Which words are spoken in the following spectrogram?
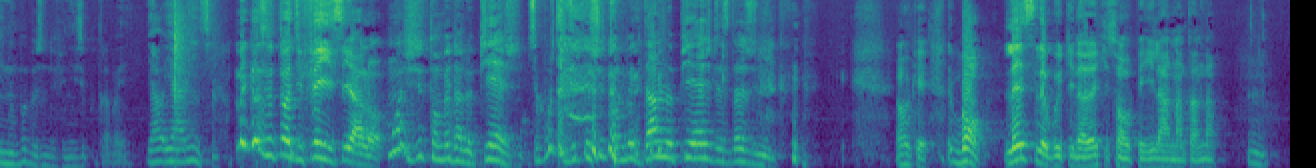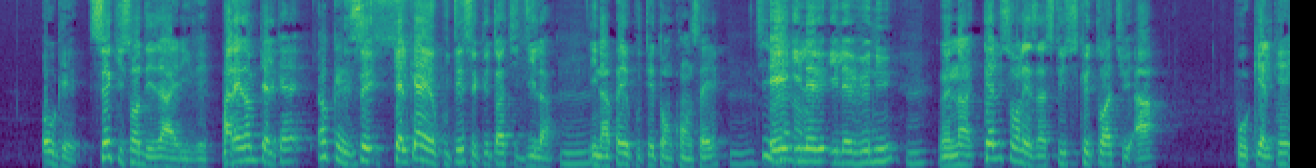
Ils n'ont pas besoin de venir ici pour travailler. Il n'y a, a rien ici. Mais qu'est-ce que toi, tu fais ici alors? Moi, je suis tombé dans le piège. C'est pour te dire que je suis tombé dans le piège des États-Unis. Ok. Bon, laisse les Burkinabés qui sont au pays là en attendant. Hmm. Ok. Ceux qui sont déjà arrivés. Par exemple, quelqu'un Ok. Hmm. ce- quelqu'un a écouté ce que toi tu dis là. Il n'a pas écouté ton conseil. Si, Et est, il est venu. Maintenant, quelles sont les astuces que toi tu as pour quelqu'un,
